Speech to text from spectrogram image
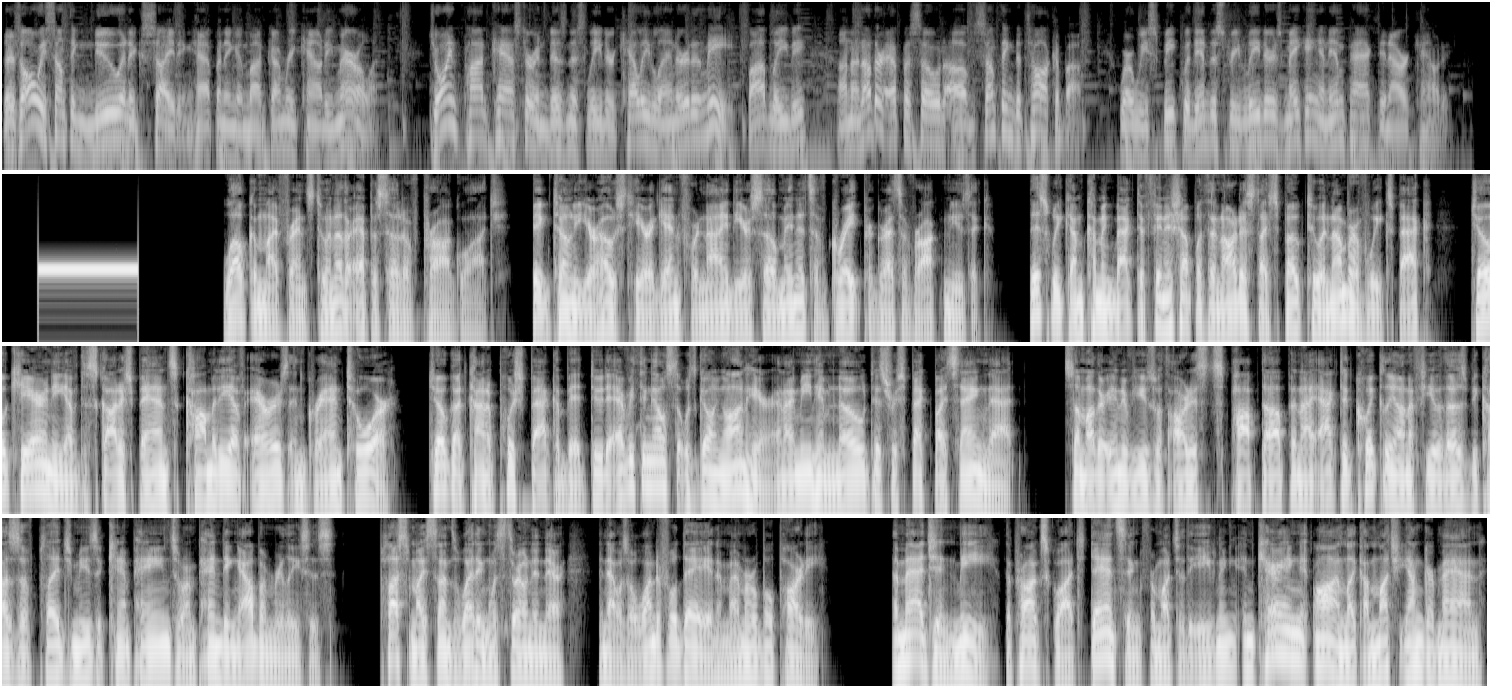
There's always something new and exciting happening in Montgomery County, Maryland. Join podcaster and business leader Kelly Leonard and me, Bob Levy, on another episode of Something to Talk About, where we speak with industry leaders making an impact in our county. Welcome, my friends, to another episode of Prog-Watch. Big Tony, your host, here again for 90 or so minutes of great progressive rock music. This week, I'm coming back to finish up with an artist I spoke to a number of weeks back, Joe Cairney of the Scottish bands Comedy of Errors and Grand Tour. Joe got kind of pushed back a bit due to everything else that was going on here, and I mean him no disrespect by saying that. Some other interviews with artists popped up, and I acted quickly on a few of those because of pledge music campaigns or impending album releases. Plus, my son's wedding was thrown in there, and that was a wonderful day and a memorable party. Imagine me, the Prog Squatch, dancing for much of the evening and carrying on like a much younger man.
